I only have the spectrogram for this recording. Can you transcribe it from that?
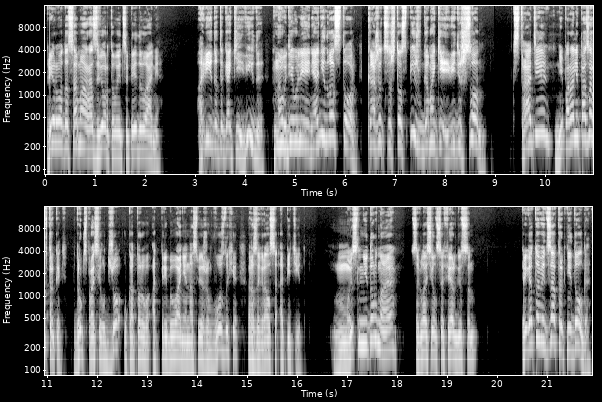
Природа сама развертывается перед вами». «А виды-то какие, виды! На удивление, один восторг! Кажется, что спишь в гамаке и видишь сон!» «Кстати, не пора ли позавтракать?» – вдруг спросил Джо, у которого от пребывания на свежем воздухе разыгрался аппетит. «Мысль не дурная», – согласился Фергюсон. «Приготовить завтрак недолго.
